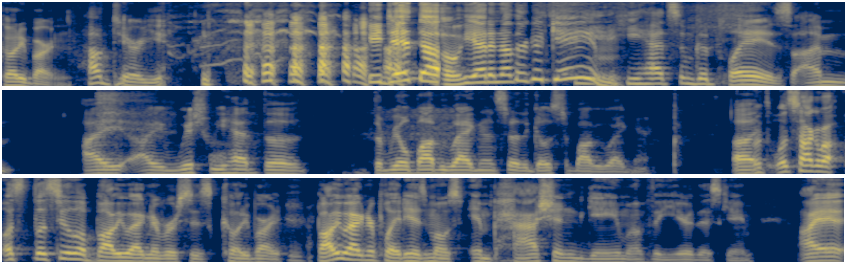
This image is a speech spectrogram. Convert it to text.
Cody Barton. How dare you? He did though. He had another good game. he had some good plays. I'm. I I wish we had the the real Bobby Wagner instead of the ghost of Bobby Wagner. Uh, Let's, let's talk about let's let's do a little Bobby Wagner versus Cody Barton. Bobby Wagner played his most impassioned game of the year. This game. I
